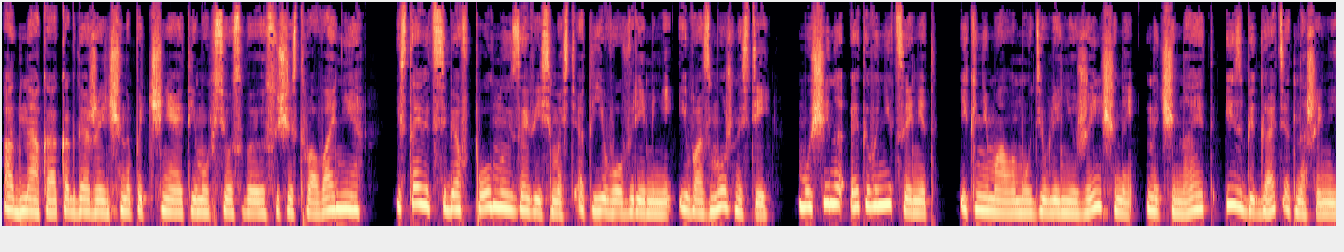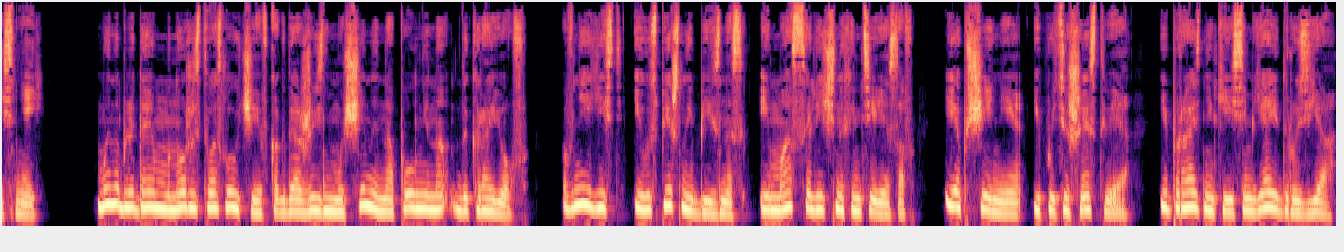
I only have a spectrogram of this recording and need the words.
Однако, когда женщина подчиняет ему все свое существование – и ставит себя в полную зависимость от его времени и возможностей, мужчина этого не ценит и, к немалому удивлению женщины, начинает избегать отношений с ней. Мы наблюдаем множество случаев, когда жизнь мужчины наполнена до краев. В ней есть и успешный бизнес, и масса личных интересов, и общение, и путешествия, и праздники, и семья, и друзья.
